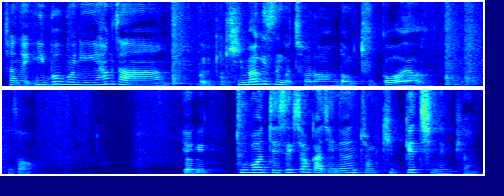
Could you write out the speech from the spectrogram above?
저는 이 부분이 항상 뭐 이렇게 기막이 쓴 것처럼 너무 두꺼워요. 그래서 여기 두 번째 섹션까지는 좀 깊게 치는 편.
